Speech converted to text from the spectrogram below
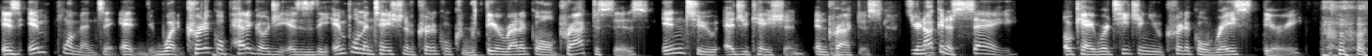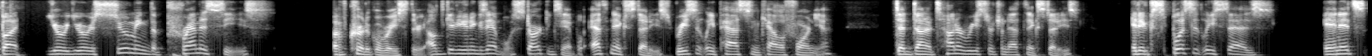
is implementing what critical pedagogy is is the implementation of critical theoretical practices into education and mm-hmm. practice. So you're not going to say, okay, we're teaching you critical race theory, but you're you're assuming the premises of critical race theory. I'll give you an example, stark example. Ethnic studies recently passed in California. Done a ton of research on ethnic studies. It explicitly says in its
